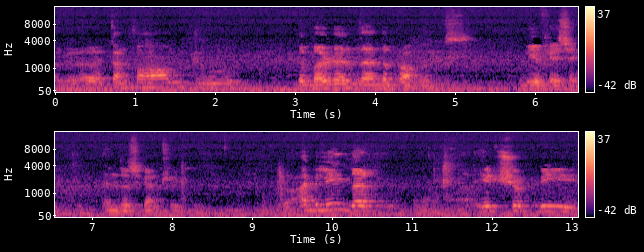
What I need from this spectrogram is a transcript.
uh, conform to the burdens and the problems we are facing in this country. So I believe that it should be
